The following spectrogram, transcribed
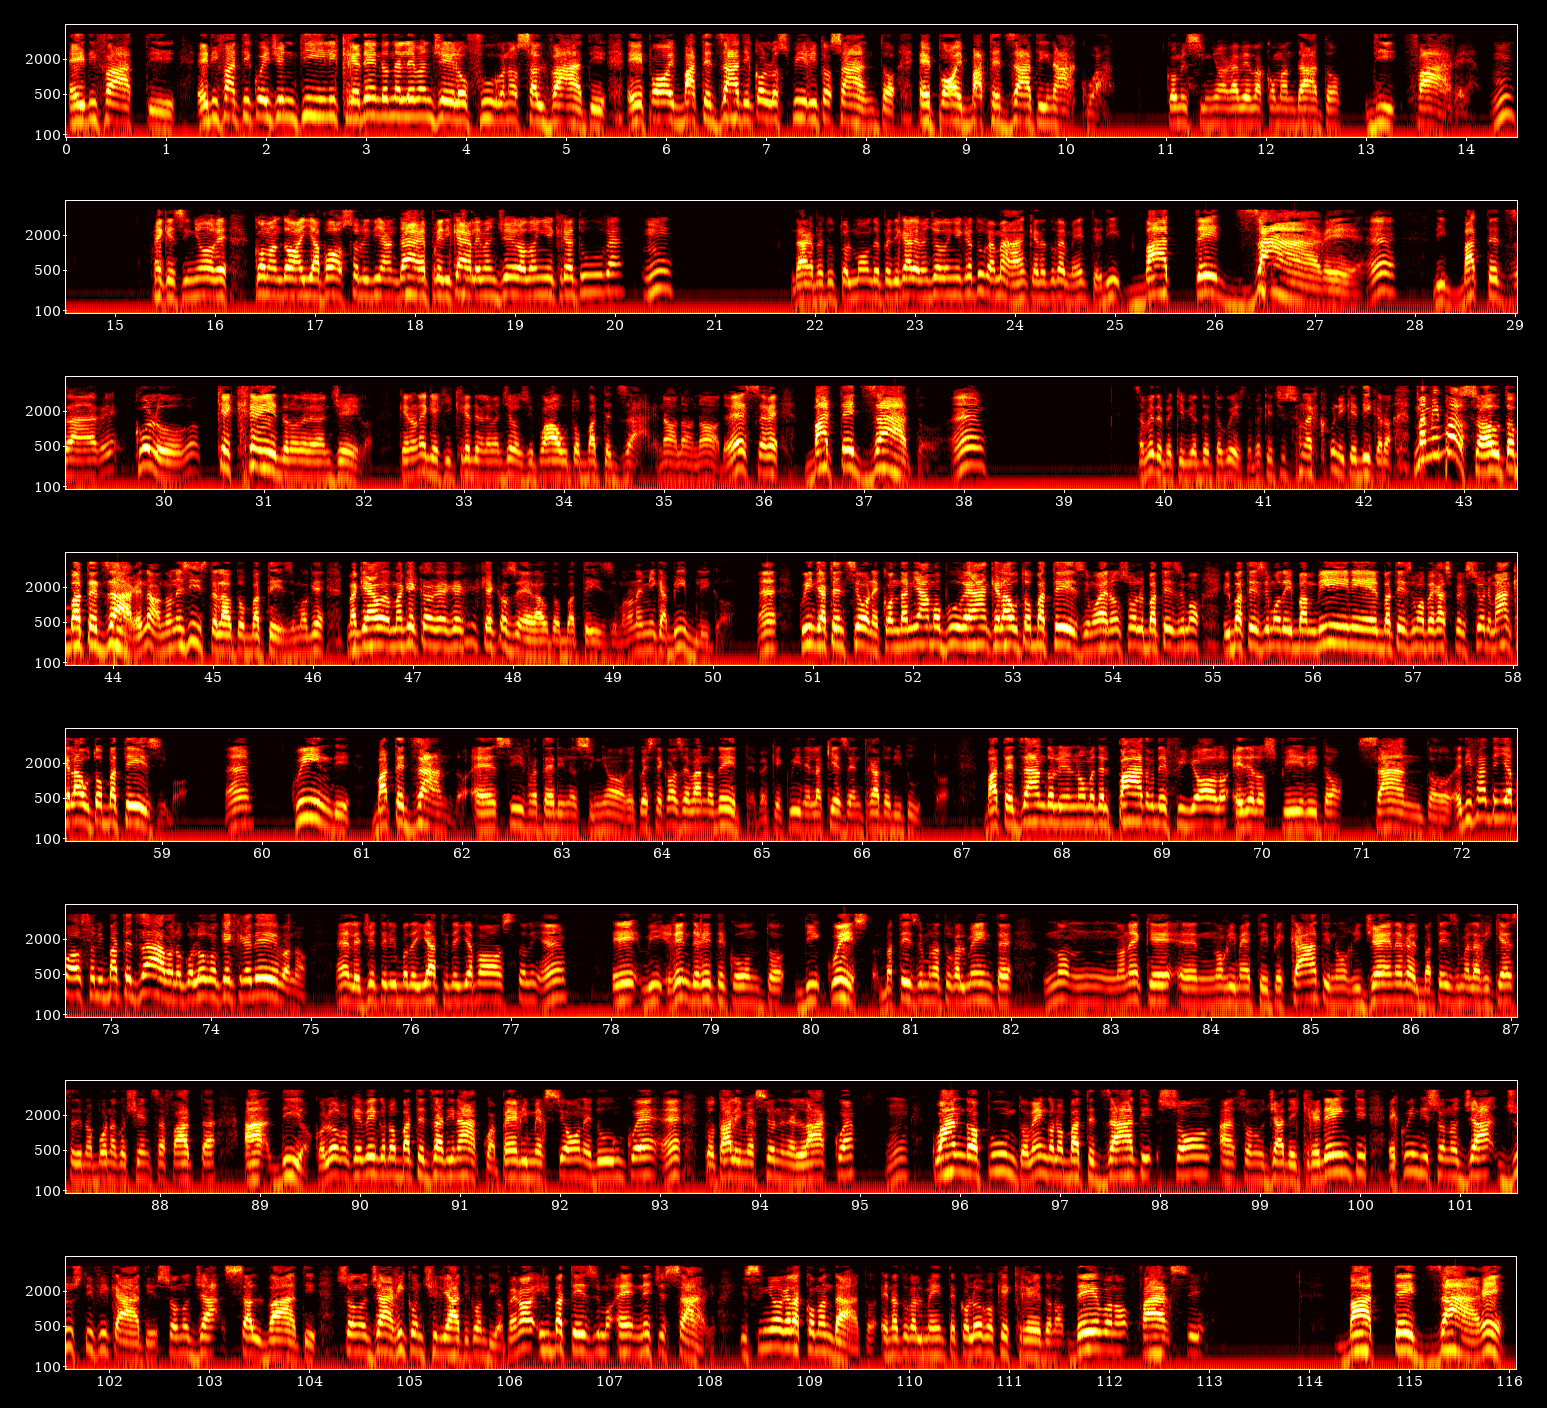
E di fatti, e di fatti quei gentili, credendo nell'Evangelo, furono salvati e poi battezzati con lo Spirito Santo e poi battezzati in acqua, come il Signore aveva comandato di fare. Hm? È che il Signore comandò agli apostoli di andare a predicare l'Evangelo ad ogni creatura, hm? andare per tutto il mondo e predicare l'Evangelo ad ogni creatura, ma anche naturalmente di battezzare, eh? di battezzare coloro che credono nell'Evangelo, che non è che chi crede nell'Evangelo si può autobattezzare, no, no, no, deve essere battezzato. Eh? Sapete perché vi ho detto questo? Perché ci sono alcuni che dicono, ma mi posso autobattezzare? No, non esiste l'autobattesimo, che, ma, che, ma che, che, cos'è l'autobattesimo? Non è mica biblico. Eh? Quindi attenzione, condanniamo pure anche l'autobattesimo, eh? non solo il battesimo, il battesimo, dei bambini e il battesimo per aspersione, ma anche l'autobattesimo. Eh? Quindi, battezzando, eh sì, fratelli del Signore, queste cose vanno dette, perché qui nella Chiesa è entrato di tutto, battezzandoli nel nome del Padre, del Figliolo e dello Spirito Santo. E difatti gli Apostoli battezzavano coloro che credevano, eh? leggete il libro degli Atti degli Apostoli, eh? E vi renderete conto di questo. Il battesimo naturalmente non, non è che eh, non rimette i peccati, non rigenera, il battesimo è la richiesta di una buona coscienza fatta a Dio. Coloro che vengono battezzati in acqua per immersione dunque, eh, totale immersione nell'acqua, mh, mm, quando appunto vengono battezzati son, ah, sono già dei credenti e quindi sono già giustificati, sono già salvati, sono già riconciliati con Dio. Però il battesimo è necessario necessario. Il Signore l'ha comandato e naturalmente coloro che credono devono farsi battezzare.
